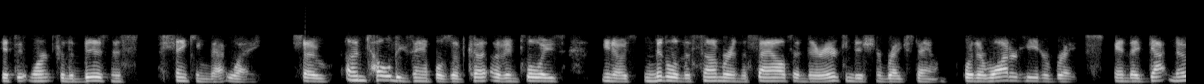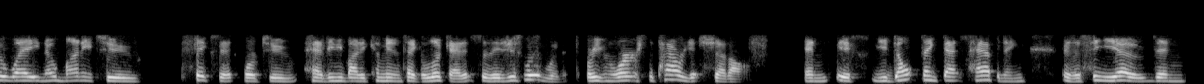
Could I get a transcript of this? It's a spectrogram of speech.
if it weren't for the business thinking that way. So, untold examples of of employees. You know, it's middle of the summer in the South, and their air conditioner breaks down, or their water heater breaks, and they've got no way, no money to fix it or to have anybody come in and take a look at it. So they just live with it. Or even worse, the power gets shut off. And if you don't think that's happening as a CEO, then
